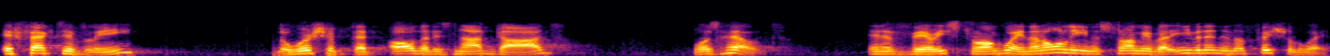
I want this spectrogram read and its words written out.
effectively the worship that all that is not God was held in a very strong way. Not only in a strong way, but even in an official way.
